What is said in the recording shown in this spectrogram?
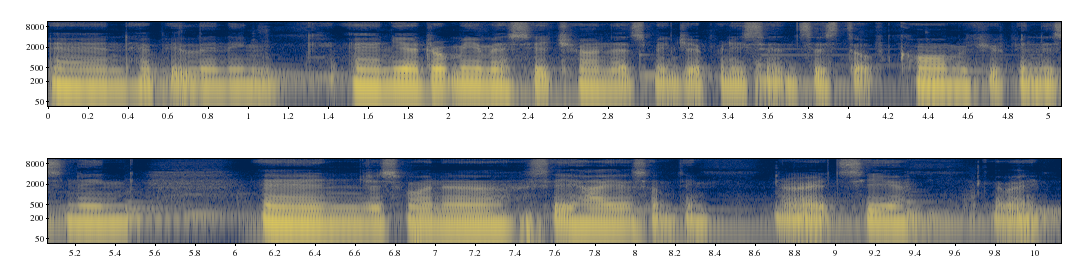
and happy learning and yeah drop me a message on let's make japanese sentences.com if you've been listening and just wanna say hi or something all right see ya bye bye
